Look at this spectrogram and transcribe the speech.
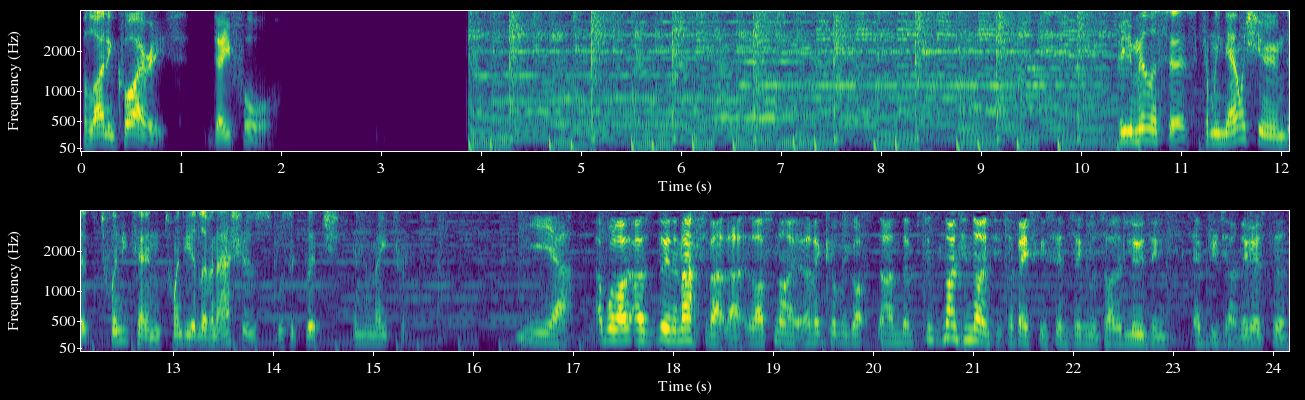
Polite Enquiries, day four. Peter Miller says, Can we now assume that the 2010 2011 Ashes was a glitch in the Matrix? Yeah. Uh, Well, I, was doing the maths about that last night. I think we got um, the, since 1990, so basically since England started losing every time they go to the,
